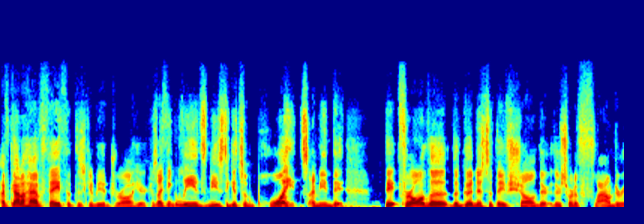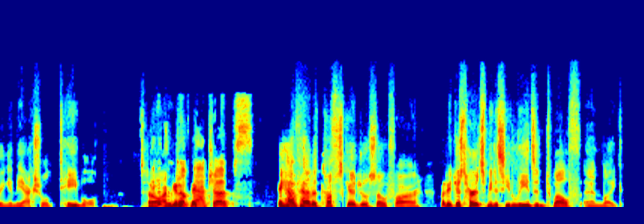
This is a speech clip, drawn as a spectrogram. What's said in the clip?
I've got to have faith that there's going to be a draw here because I think Leeds needs to get some points. I mean, they, they for all the the goodness that they've shown, they're they're sort of floundering in the actual table. So They I'm going to tough matchups. They have had a tough schedule so far, but it just hurts me to see Leeds in 12th and like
